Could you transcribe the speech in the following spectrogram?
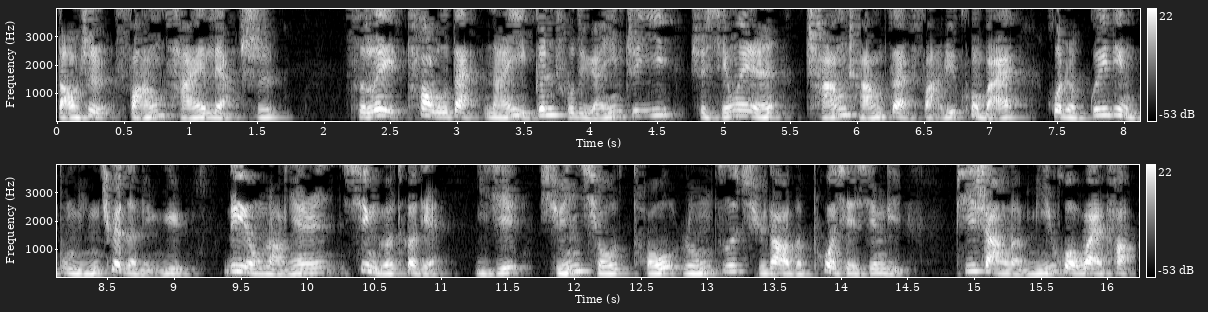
导致房财两失。此类套路贷难以根除的原因之一是，行为人常常在法律空白或者规定不明确的领域，利用老年人性格特点以及寻求投融资渠道的迫切心理。披上了迷惑外套，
